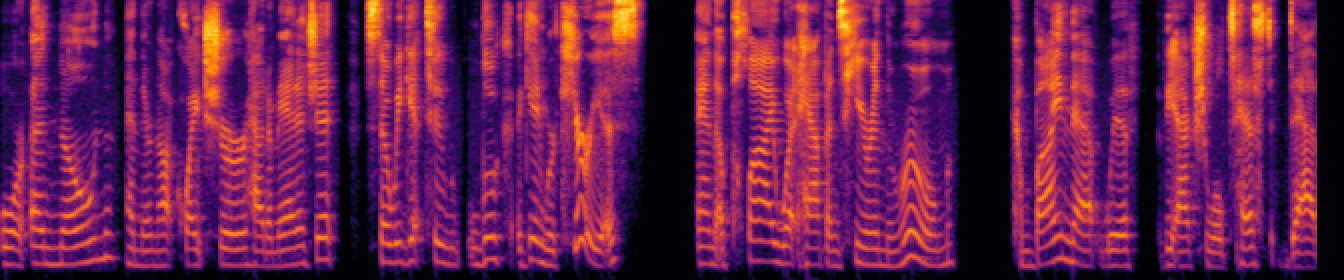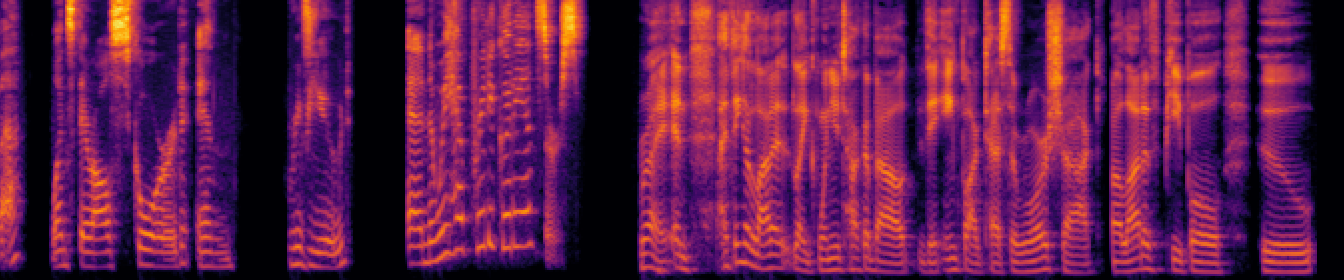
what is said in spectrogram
or unknown and they're not quite sure how to manage it. So we get to look again, we're curious and apply what happens here in the room, combine that with the actual test data once they're all scored and reviewed. And then we have pretty good answers. Right. And I think a lot of like when you talk about the ink blot test, the Rorschach, a lot of people who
